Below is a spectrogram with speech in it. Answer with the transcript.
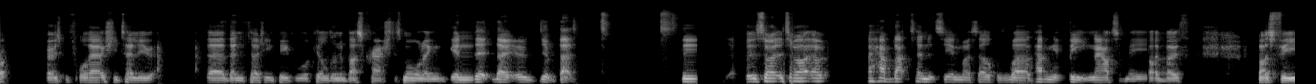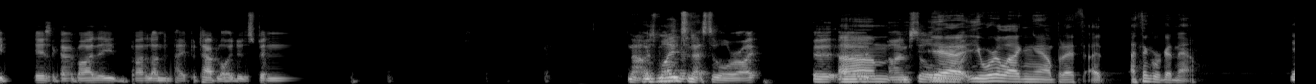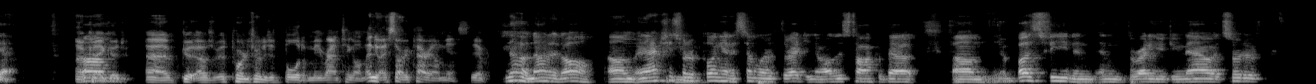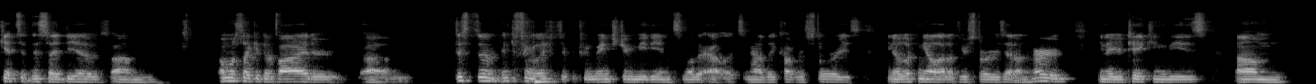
before they actually tell you uh, then 13 people were killed in a bus crash this morning. In that, that's the, so, so I, I, have that tendency in myself as well, having it beaten out of me by both BuzzFeed years ago by the by the London paper tabloid. It's been no, is my internet still all right? Uh, uh um, I'm still yeah. Right. You were lagging out, but I, th- I I think we're good now. Yeah, Okay, um, good. Uh, good. I was probably, probably just bored of me ranting on. Anyway, sorry. Carry on. Yes. Yeah. No, not at all. Um, and actually, sort of hmm. pulling at a similar thread. You know, all this talk about, um, you know, BuzzFeed and and the writing you do now. It sort of gets at this idea of um, almost like a divide or um, just the interesting relationship between mainstream media and some other outlets and how they cover stories. You know, looking at a lot of your stories at UnHerd. you know, you're taking these um,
